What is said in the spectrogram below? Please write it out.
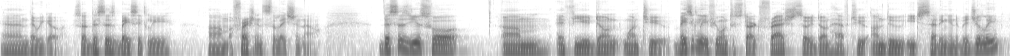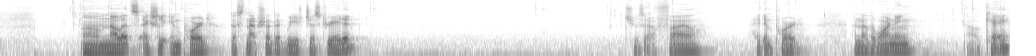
And there we go. So this is basically um, a fresh installation now. This is useful um, if you don't want to, basically if you want to start fresh so you don't have to undo each setting individually. Um, now let's actually import the snapshot that we've just created. Choose our file, hit import, another warning, okay.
